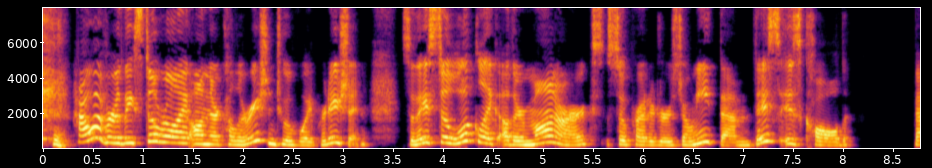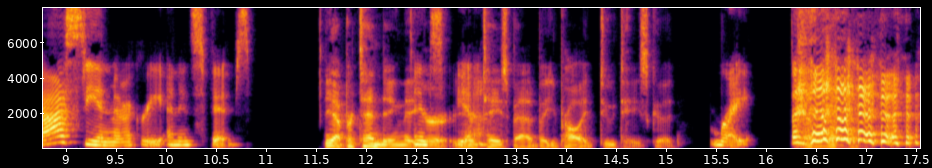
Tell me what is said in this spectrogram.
However, they still rely on their coloration to avoid predation. So they still look like other monarchs, so predators don't eat them. This is called Batesian mimicry, and it's fibs. Yeah, pretending that It's- you're yeah. you taste bad, but you probably do taste good. Right.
